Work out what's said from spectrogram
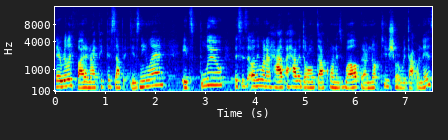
They're really fun and I picked this up at Disneyland. It's blue. This is the only one I have. I have a Donald Duck one as well, but I'm not too sure what that one is.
